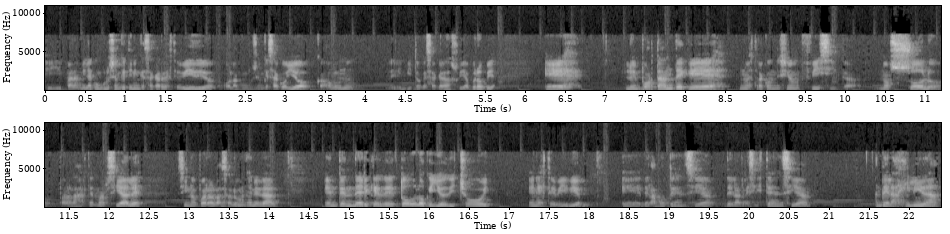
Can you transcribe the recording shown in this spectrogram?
y para mí la conclusión que tienen que sacar de este vídeo, o la conclusión que saco yo, cada uno les invito a que saque la suya propia, es lo importante que es nuestra condición física, no solo para las artes marciales, sino para la salud en general. Entender que de todo lo que yo he dicho hoy en este vídeo, eh, de la potencia, de la resistencia, de la agilidad,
